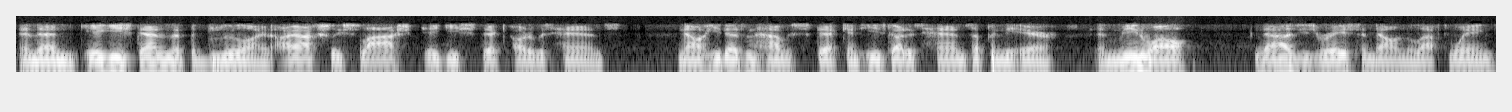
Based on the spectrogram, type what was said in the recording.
And then Iggy standing at the blue line. I actually slashed Iggy's stick out of his hands. Now he doesn't have a stick and he's got his hands up in the air. And meanwhile, Nazzy's racing down the left wing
